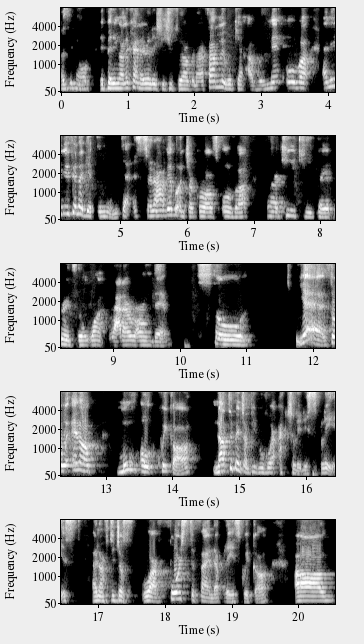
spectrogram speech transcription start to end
as you know, depending on the kind of relationships we have in our family, we can have a women over, and even if you don't get to know, you can't necessarily have a bunch of girls over or kiki because your parents don't want that around them. So yeah, so we end up move out quicker. Not to mention people who are actually displaced and have to just who are forced to find a place quicker. Um,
